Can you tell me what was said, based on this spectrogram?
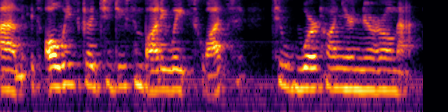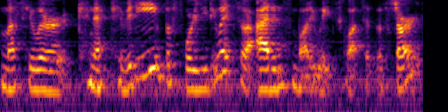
um, it's always good to do some body weight squats to work on your neuromuscular connectivity before you do it. So add in some body weight squats at the start.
